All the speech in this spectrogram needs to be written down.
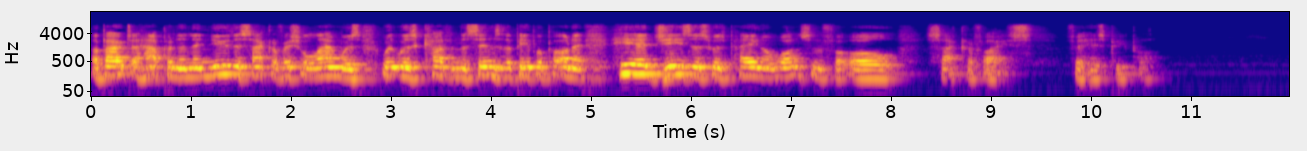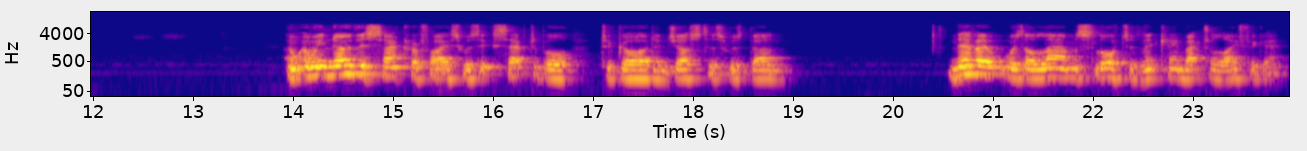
about to happen, and they knew the sacrificial lamb was, was cut and the sins of the people put on it. Here, Jesus was paying a once and for all sacrifice for his people. And we know this sacrifice was acceptable to God and justice was done. Never was a lamb slaughtered and it came back to life again.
